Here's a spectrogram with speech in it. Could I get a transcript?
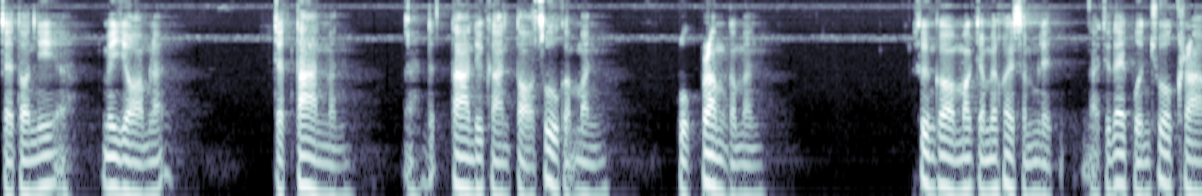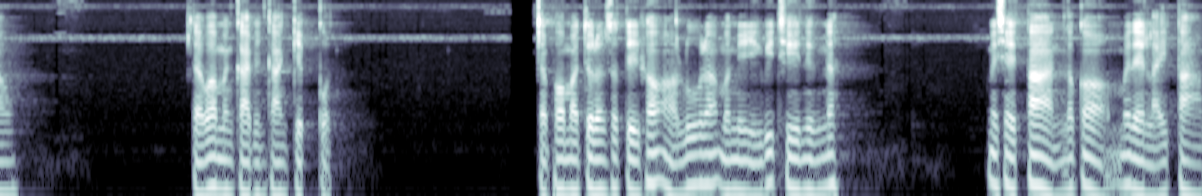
แต่ตอนนี้ไม่ยอมแล้วจะต้านมันนะต้านด้วยการต่อสู้กับมันปลุกปล้ำกับมัน ซึ่งก็มักจะไม่ค่อยสำเร็จ อาจจะได้ผลชั่วคราว แต่ว่ามันกลายเป็นการเก็บกด แต่พอมาเจริญสติเขาอ่ารู้แล้ว มันมีอีกวิธีหนึ่งนะ ไม่ใช่ต้านแล้วก็ไม่ได้ไหลาตาม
